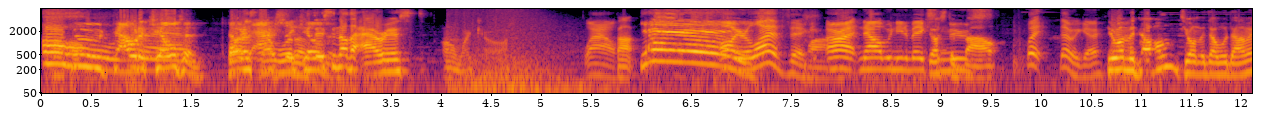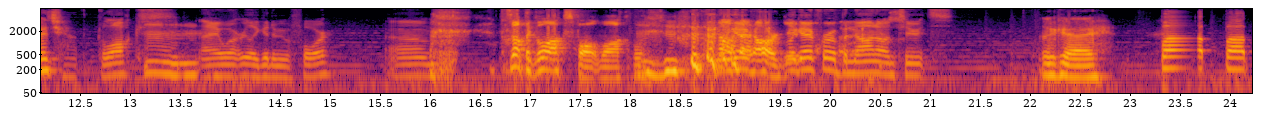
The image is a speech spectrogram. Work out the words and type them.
Oh! Dude, that would have killed him. That would is that? actually would've- kill There's another Arius. Oh my god. Wow. That Yay! Oh, you're alive, Vic. Wow. All right, now we need to make just some moves. about. Wait, there we go. Do you want the double? Do you want the double damage? Glocks? Mm. They weren't really good to me before. Um, It's not the Glock's fault, Lachlan. I'm Not that go, hard, I'm gonna go for a banana on Toots. okay. But, but,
